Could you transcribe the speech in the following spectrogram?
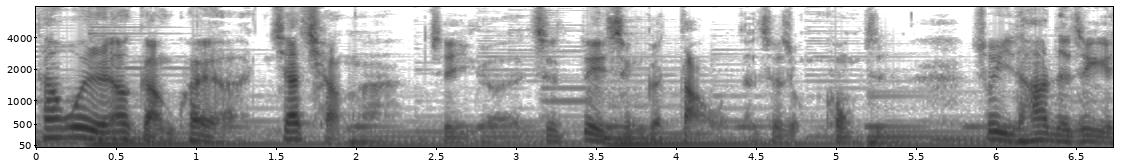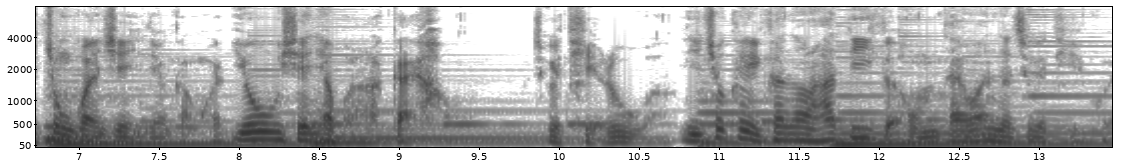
他为了要赶快啊加强啊这个这对整个岛的这种控制。所以它的这个纵贯线一定要赶快优先要把它盖好，这个铁路啊，你就可以看到它第一个，我们台湾的这个铁轨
